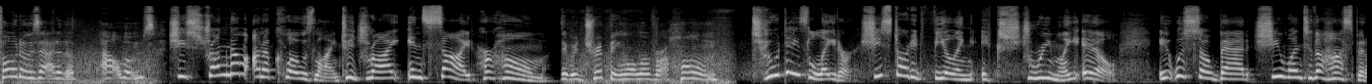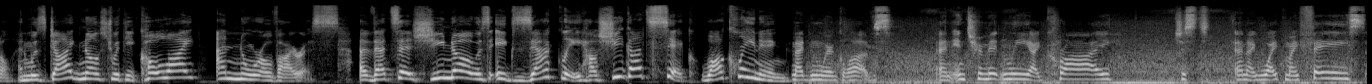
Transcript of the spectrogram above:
photos out of the albums. She strung them on a clothesline to dry inside her home. They were dripping all over her home. Two days later, she started feeling extremely ill. It was so bad, she went to the hospital and was diagnosed with E. coli and norovirus. Yvette says she knows exactly how she got sick while cleaning. I didn't wear gloves, and intermittently I'd cry just and I wipe my face.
